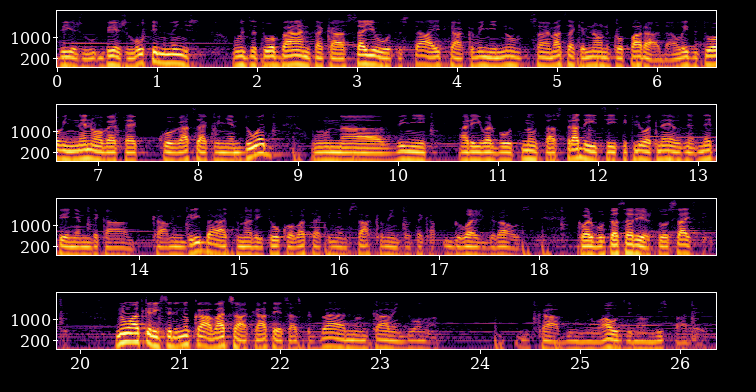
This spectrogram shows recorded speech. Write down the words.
bieži, bieži lutina viņus. Un līdz ar to bērni tā kā sajūtas tā, kā ka viņi nu, saviem vecākiem nav neko parādā. Līdz ar to viņi nenovērtē, ko vecāki viņiem dod. Un, uh, viņi arī varbūt nu, tās tradīcijas tik ļoti neuzņem, nepieņem kā, kā viņi gribētu. Un arī to, ko vecāki viņiem saka, viņi to glež grausi. Ka Varbūt tas arī ar to saistīts. Nu, atkarīgs arī no tā, kā vecāki attiecās pret bērnu un kā viņi domā, kā viņu audzina un vispārējais.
